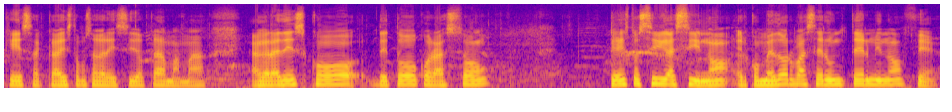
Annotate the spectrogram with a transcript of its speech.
que es acá, estamos agradecidos acá, mamá. Agradezco de todo corazón que esto siga así, ¿no? El comedor va a ser un término fe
